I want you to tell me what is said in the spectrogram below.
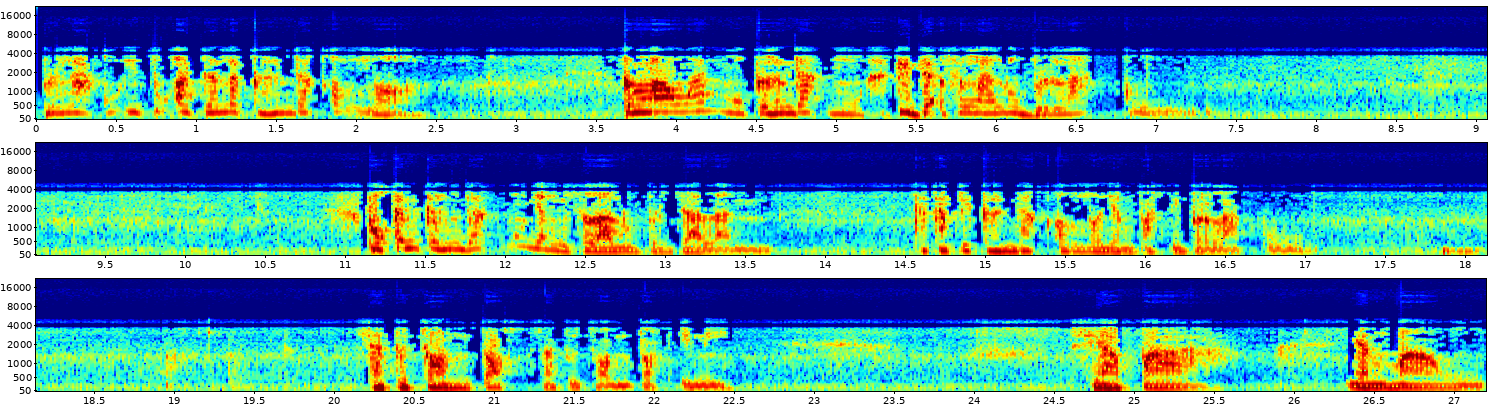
berlaku itu adalah kehendak Allah Kemauanmu, kehendakmu tidak selalu berlaku. Bukan kehendakmu yang selalu berjalan. Tetapi kehendak Allah yang pasti berlaku. Satu contoh, satu contoh ini. Siapa yang mau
